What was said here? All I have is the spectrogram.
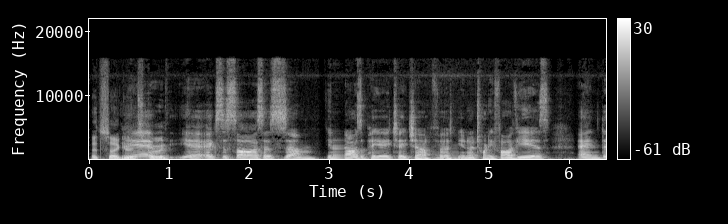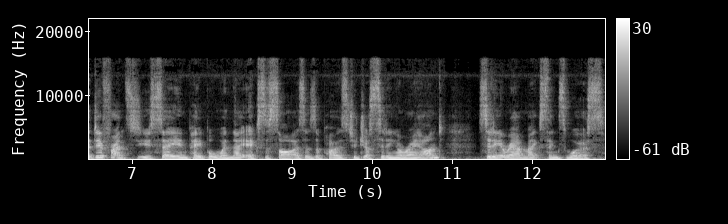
That's so good. yeah, good. yeah. Exercise as um, you know, I was a PE teacher for you know 25 years, and the difference you see in people when they exercise as opposed to just sitting around. Sitting around makes things worse.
